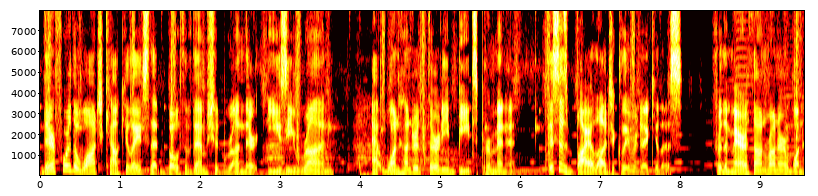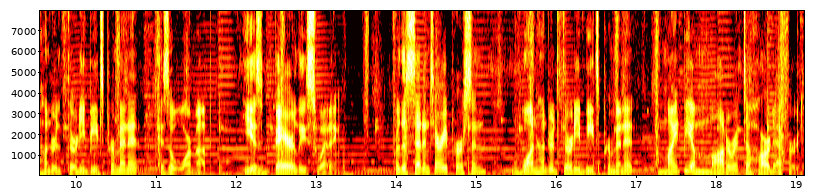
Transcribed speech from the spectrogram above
Therefore, the watch calculates that both of them should run their easy run at 130 beats per minute. This is biologically ridiculous. For the marathon runner, 130 beats per minute is a warm up. He is barely sweating. For the sedentary person, 130 beats per minute might be a moderate to hard effort,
